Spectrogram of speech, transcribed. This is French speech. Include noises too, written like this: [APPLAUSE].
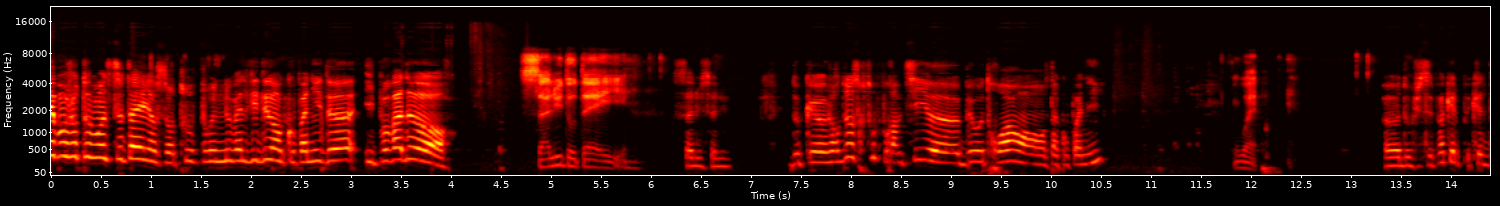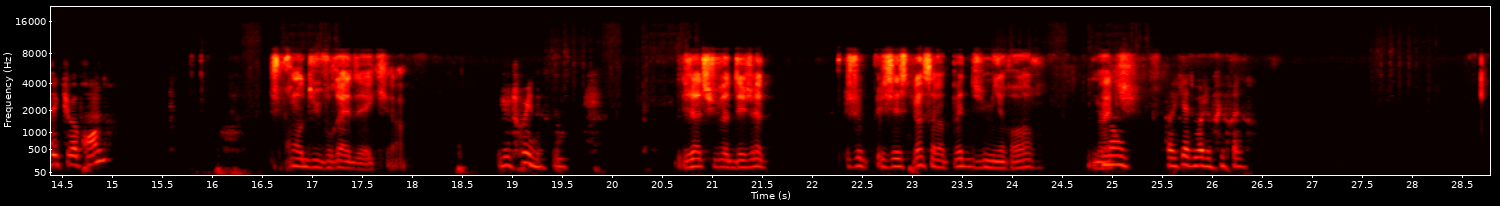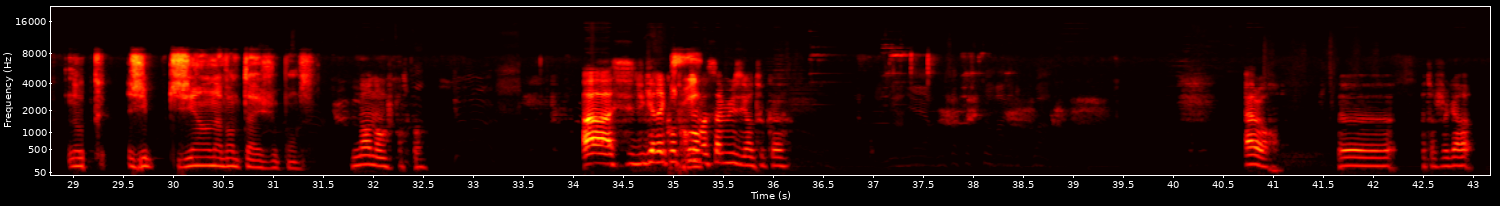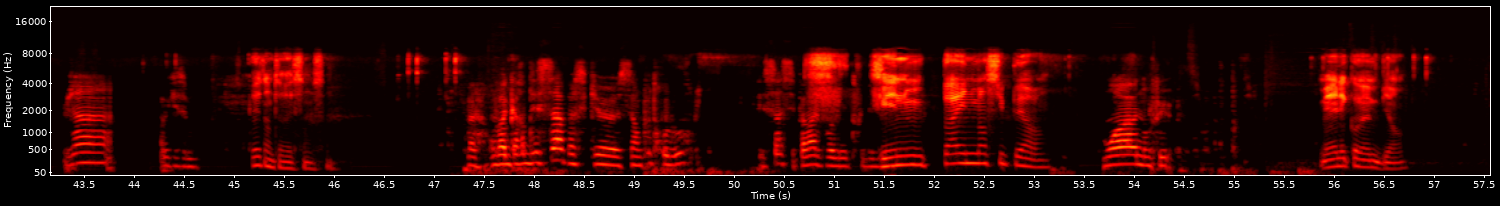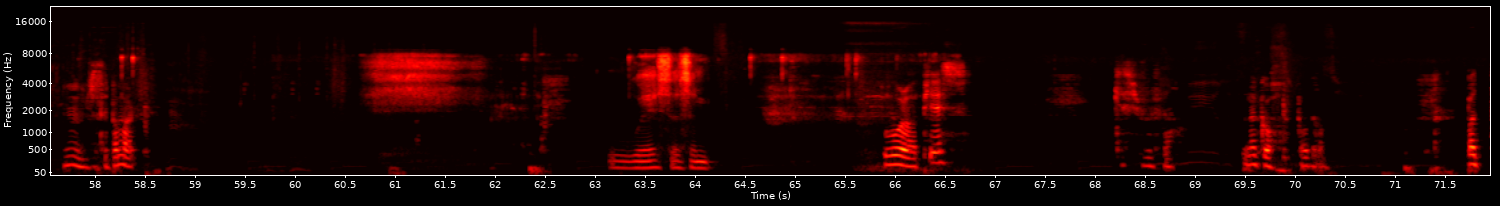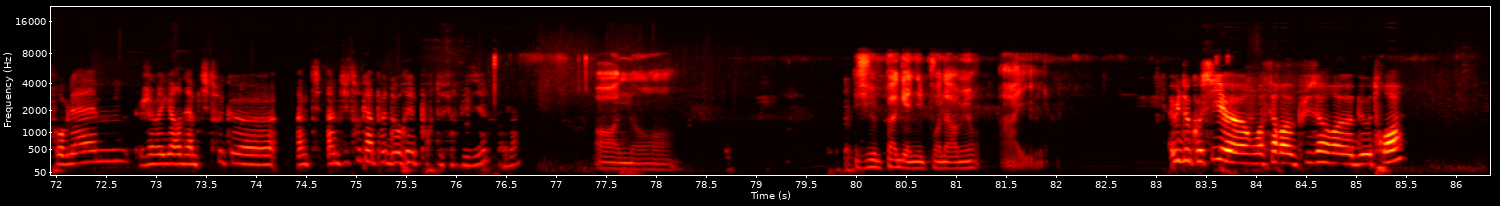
Et bonjour tout le monde, c'est Totei, on se retrouve pour une nouvelle vidéo en compagnie de Hippovador. Salut Totei. Salut, salut. Donc euh, aujourd'hui on se retrouve pour un petit euh, BO3 en ta compagnie. Ouais. Euh, donc je sais pas quel, quel deck tu vas prendre. Je prends du vrai deck là. Du druide, non. Déjà tu vas déjà. je- J'espère que ça va pas être du mirror match. Non. T'inquiète, moi j'ai pris fraise. Donc j'ai un avantage je pense. Non, non, je pense pas. Ah, si c'est du guerrier Ouais. on va s'amuser en tout cas. Alors, euh... Attends, je regarde bien. Ok, c'est bon. Ça peut être intéressant ça. Voilà, on va garder ça parce que c'est un peu trop lourd. Et ça, c'est pas mal pour les trucs. J'ai une... pas une main super, hein, Moi non plus. mais elle est quand même bien. Hmm, c'est pas mal. Ouais, ça, ça me. Voilà, pièce. Qu'est-ce que tu veux faire? D'accord, pas grave. Pas de problème. J'avais gardé un petit truc, euh, un, petit, un petit truc un peu doré pour te faire plaisir. Voilà. Oh non. Je vais pas gagner point d'armure. Aïe. Ah oui, donc aussi, euh, on va faire euh, plusieurs euh, BO3.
